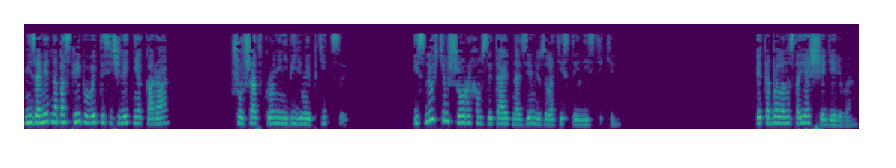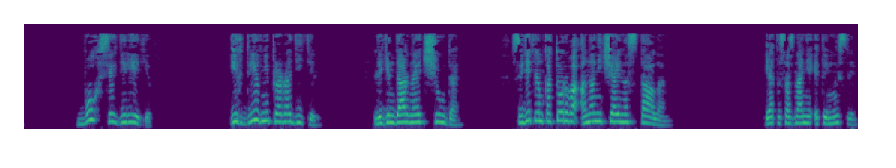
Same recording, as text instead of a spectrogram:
незаметно поскрипывает тысячелетняя кора, шуршат в кроне невидимые птицы, и с легким шорохом слетают на землю золотистые листики. Это было настоящее дерево, бог всех деревьев, их древний прародитель, легендарное чудо, свидетелем которого она нечаянно стала. И от осознания этой мысли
